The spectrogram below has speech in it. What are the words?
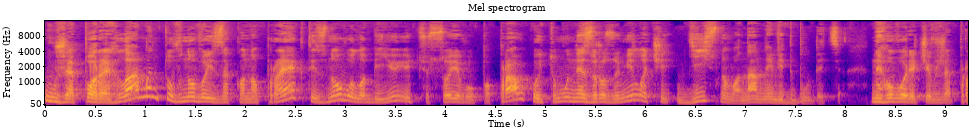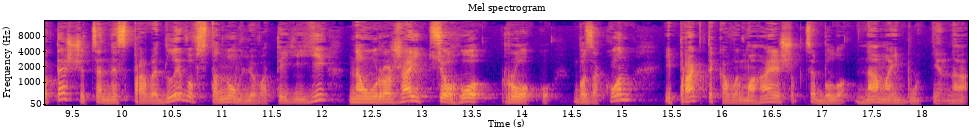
уже по регламенту в новий законопроект і знову лобіюють цю соєву поправку, і тому не зрозуміло, чи дійсно вона не відбудеться. Не говорячи вже про те, що це несправедливо встановлювати її на урожай цього року, бо закон і практика вимагає, щоб це було на майбутнє, на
